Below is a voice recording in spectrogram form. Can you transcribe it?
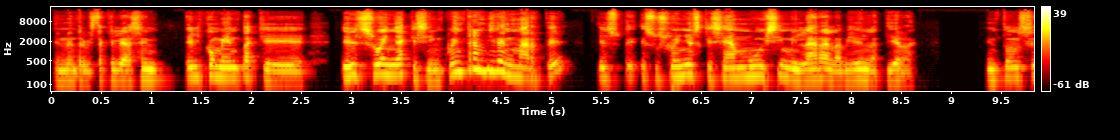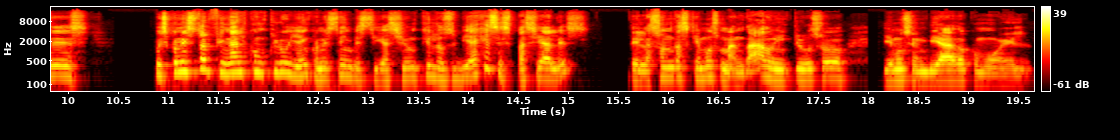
en una entrevista que le hacen, él comenta que él sueña que si encuentran vida en Marte, e, su sueño es que sea muy similar a la vida en la Tierra. Entonces, pues con esto al final concluyen, con esta investigación, que los viajes espaciales de las ondas que hemos mandado, incluso y hemos enviado como el,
